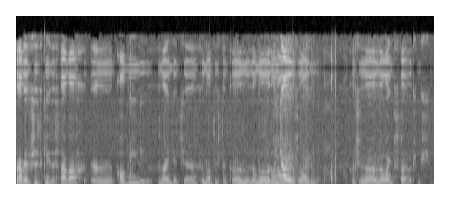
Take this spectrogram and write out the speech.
prawie wszystkich zestawach y, Kobi znajdziecie chyba coś takiego, No, bo widziałem to na innych. Znaczy na, na Wild Story oczywiście.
